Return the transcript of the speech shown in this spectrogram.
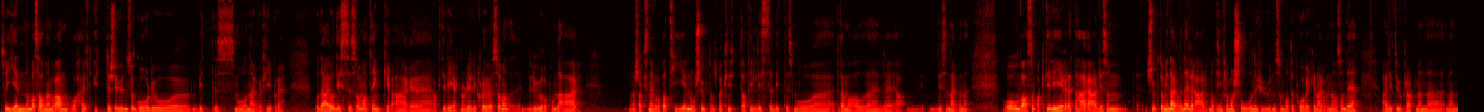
Så gjennom basalmembran og helt ytterst i huden så går det jo bitte små nervefibre. Og det er jo disse som man tenker er eh, aktivert når det gjelder kløe. Så man lurer på om det er en slags nevropati eller noe sykdom som er knytta til disse bitte små eh, epidermale eller ja, disse nervene. Og om hva som aktiverer dette her. Er det liksom sykdom i nervene, eller er det på en måte inflammasjon i huden som på påvirker nervene? og sånn, Det er litt uklart, men, eh, men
